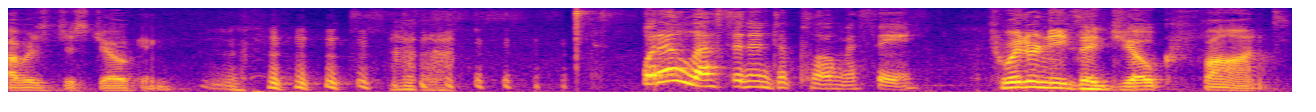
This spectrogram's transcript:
I was just joking. what a lesson in diplomacy. Twitter needs a joke font.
